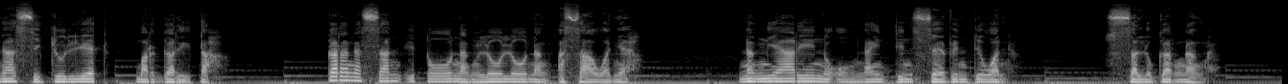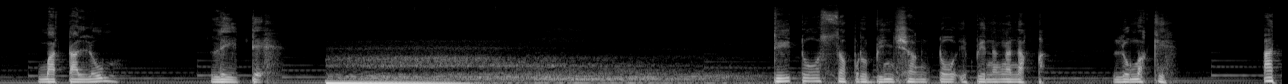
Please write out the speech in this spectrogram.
na si Juliet Margarita. Karanasan ito ng lolo ng asawa niya. Nangyari noong 1971 sa lugar ng Matalum, Leyte. Dito sa probinsyang to ipinanganak, lumaki, at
